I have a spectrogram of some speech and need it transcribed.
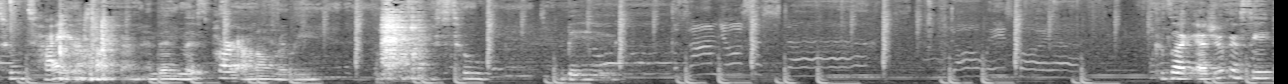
Too tight or something. And then this part, I don't really, it's too big. Cause like, as you can see,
